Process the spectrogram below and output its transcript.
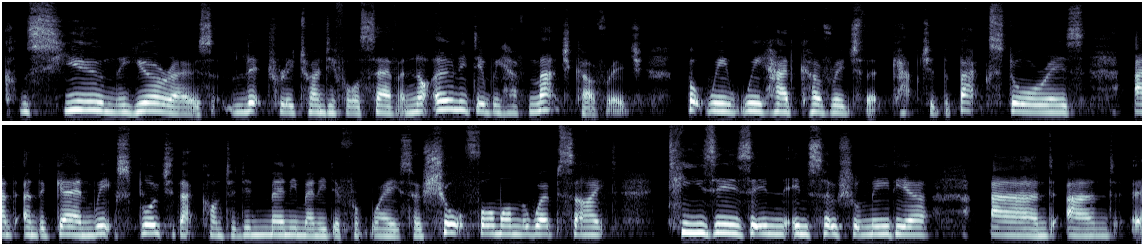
consume the Euros literally 24 7. Not only did we have match coverage, but we, we had coverage that captured the backstories. And, and again, we exploited that content in many, many different ways. So short form on the website, teases in, in social media. And, and, uh,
